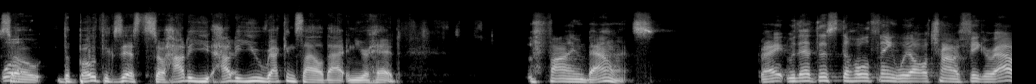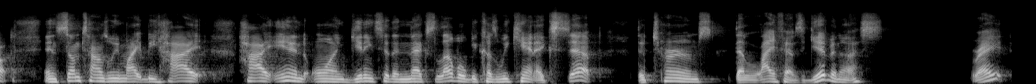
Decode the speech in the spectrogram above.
well, so the both exist. So how do you how do you reconcile that in your head? Find balance right With that that's the whole thing we're all trying to figure out and sometimes we might be high high end on getting to the next level because we can't accept the terms that life has given us right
